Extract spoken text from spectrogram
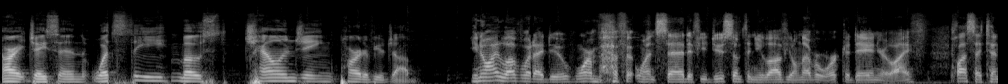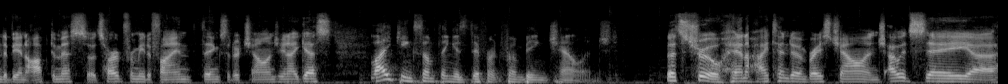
All right, Jason, what's the most challenging part of your job? You know, I love what I do. Warren Buffett once said, if you do something you love, you'll never work a day in your life. Plus, I tend to be an optimist, so it's hard for me to find things that are challenging, I guess. Liking something is different from being challenged. That's true. And I tend to embrace challenge. I would say, uh,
